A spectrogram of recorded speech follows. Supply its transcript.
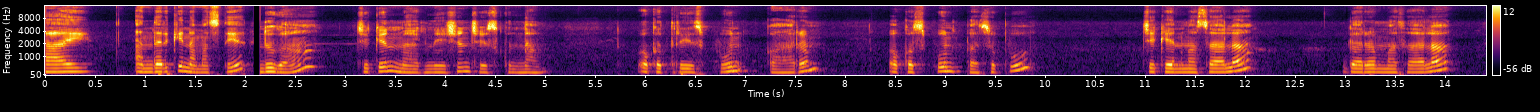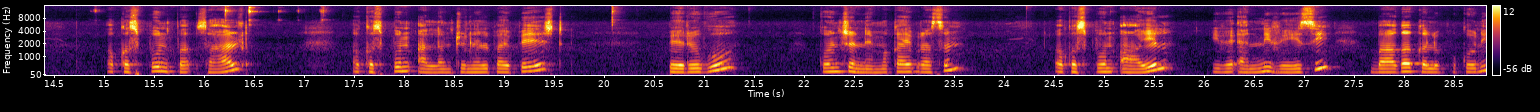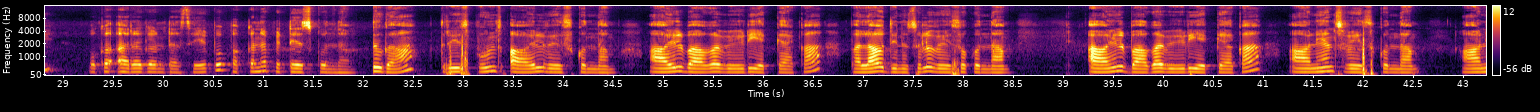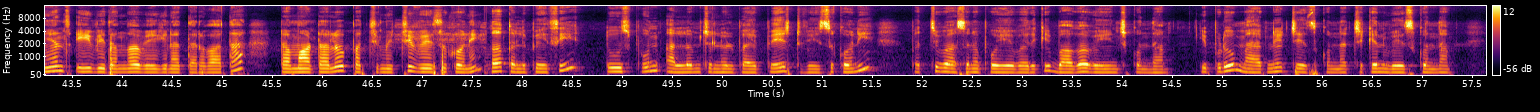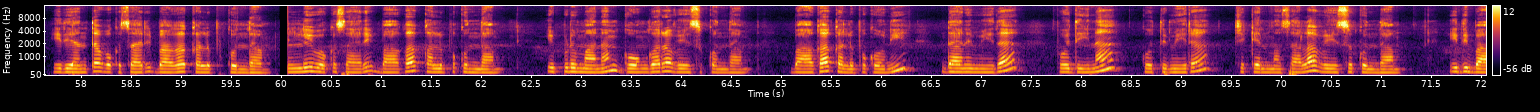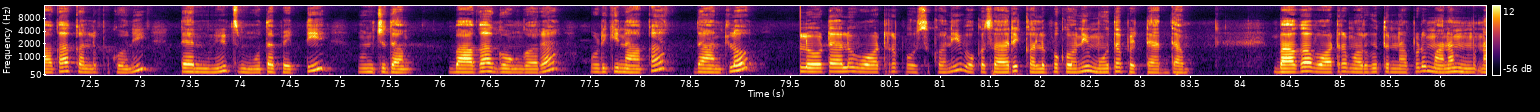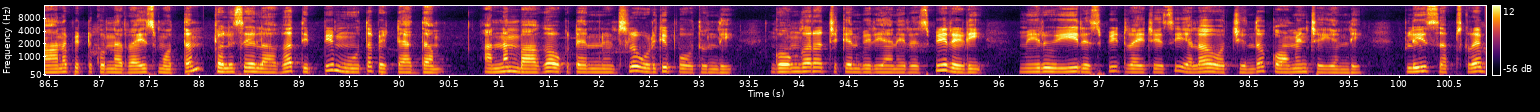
Hi అందరికీ నమస్తే. ముందుగా చికెన్ మ్యాగ్నేషన్ చేసుకుందాం. ఒక త్రీ స్పూన్ కారం ఒక స్పూన్ పసుపు చికెన్ మసాలా గరం మసాలా ఒక స్పూన్ ప సాల్ట్ ఒక స్పూన్ అల్లం చున్నెలపై పేస్ట్ పెరుగు కొంచెం నిమ్మకాయ రసం ఒక స్పూన్ ఆయిల్ ఇవి అన్నీ వేసి బాగా కలుపుకొని ఒక అరగంట సేపు పక్కన పెట్టేసుకుందాం. ముందుగా త్రీ స్పూన్స్ ఆయిల్ వేసుకుందాం. ఆయిల్ బాగా వేడి ఎక్కాక పలావ్ దినుసులు వేసుకుందాం. ఆయిల్ బాగా వేడి ఎక్కాక ఆనియన్స్ వేసుకుందాం. ఆనియన్స్ ఈ విధంగా వేగిన తర్వాత టమాటాలు పచ్చిమిర్చి వేసుకొని కలిపేసి టూ స్పూన్ అల్లం చిన్నులపాయ పేస్ట్ వేసుకొని పచ్చి వాసన పోయే వరకు బాగా వేయించుకుందాం. ఇప్పుడు మ్యాగ్నేట్ చేసుకున్న చికెన్ వేసుకుందాం. ఇది అంతా ఒకసారి బాగా కలుపుకుందాం. మళ్ళీ ఒకసారి బాగా కలుపుకుందాం. ఇప్పుడు మనం గోంగూర వేసుకుందాం. బాగా కలుపుకొని దాని మీద పుదీనా కొత్తిమీర చికెన్ మసాలా వేసుకుందాం. ఇది బాగా కలుపుకొని టెన్ మినిట్స్ మూత పెట్టి ఉంచుదాం. బాగా గోంగూర ఉడికినాక దాంట్లో లోటాలు వాటర్ పోసుకొని ఒకసారి కలుపుకొని మూత పెట్టేద్దాం. బాగా వాటర్ మరుగుతున్నప్పుడు మనం నానబెట్టుకున్న రైస్ మొత్తం కలిసేలాగా తిప్పి మూత పెట్టేద్దాం. అన్నం బాగా ఒక టెన్ మినిట్స్లో ఉడికిపోతుంది. Gongura chicken biryani recipe ready. మీరు ఈ రెసిపీ ట్రై చేసి ఎలా వచ్చిందో కామెంట్ చేయండి. Please subscribe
